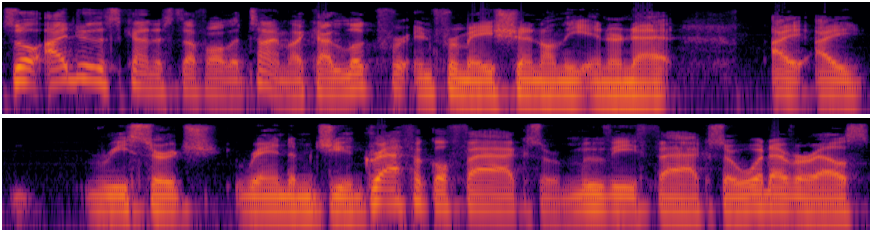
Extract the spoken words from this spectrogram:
So I do this kind of stuff all the time. Like I look for information on the internet. I, I research random geographical facts or movie facts or whatever else.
